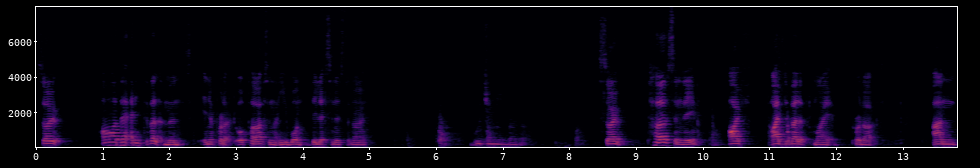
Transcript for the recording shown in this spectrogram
So, are there any developments in your product or person that you want the listeners to know? What do you mean by that? So, personally, I've I've developed my product, and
